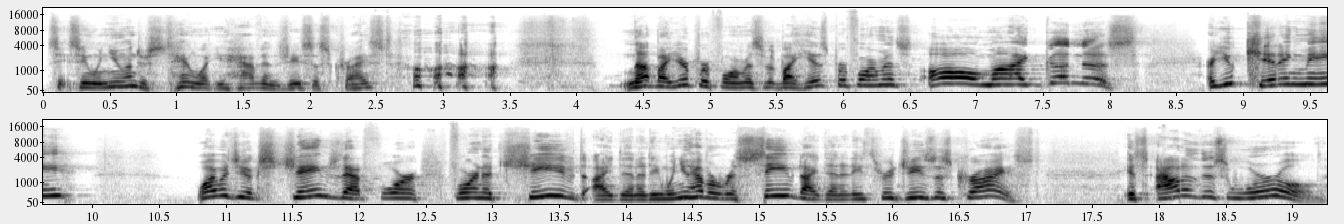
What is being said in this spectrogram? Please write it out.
See, see when you understand what you have in Jesus Christ, not by your performance, but by his performance, oh my goodness. Are you kidding me? Why would you exchange that for, for an achieved identity when you have a received identity through Jesus Christ? It's out of this world.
